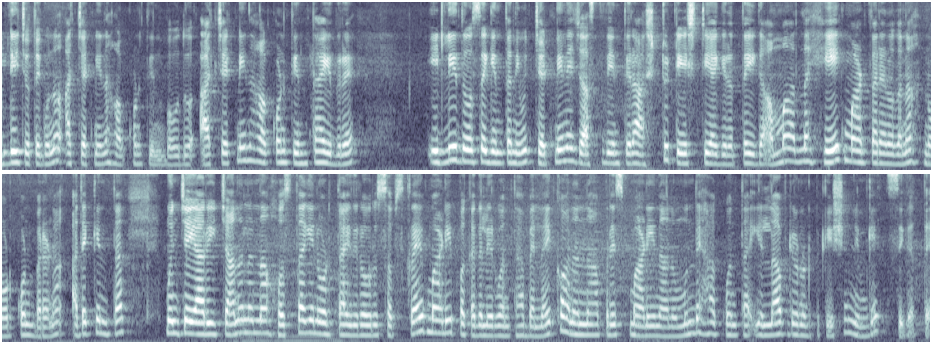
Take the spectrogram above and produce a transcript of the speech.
ಇಡ್ಲಿ ಜೊತೆಗೂ ಆ ಚಟ್ನಿನ ಹಾಕ್ಕೊಂಡು ತಿನ್ಬೋದು. ಆ ಚಟ್ನಿನ ಹಾಕ್ಕೊಂಡು ತಿಂತಾ ಇದ್ದರೆ ಇಡ್ಲಿ ದೋಸೆಗಿಂತ ನೀವು ಚಟ್ನಿನೇ ಜಾಸ್ತಿ ತಿಂತೀರಾ, ಅಷ್ಟು ಟೇಸ್ಟಿಯಾಗಿರುತ್ತೆ ಈಗ ಅಮ್ಮ ಅದನ್ನ ಹೇಗೆ ಮಾಡ್ತಾರೆ ಅನ್ನೋದನ್ನು ನೋಡ್ಕೊಂಡು ಬರೋಣ. ಅದಕ್ಕಿಂತ ಮುಂಚೆ ಯಾರು ಈ ಚಾನಲನ್ನು ಹೊಸದಾಗಿ ನೋಡ್ತಾ ಇದ್ದೀರೋರು ಸಬ್ಸ್ಕ್ರೈಬ್ ಮಾಡಿ, ಪಕ್ಕದಲ್ಲಿರುವಂತಹ ಬೆಲ್ಲೈಕಾನನ್ನು ಪ್ರೆಸ್ ಮಾಡಿ, ನಾನು ಮುಂದೆ ಹಾಕುವಂಥ ಎಲ್ಲ ವಿಡಿಯೋ ನೋಟಿಫಿಕೇಷನ್ ನಿಮಗೆ ಸಿಗುತ್ತೆ.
